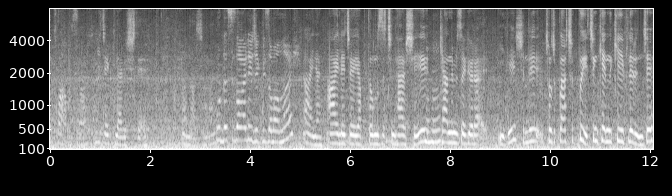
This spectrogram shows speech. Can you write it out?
Mutfağımız var. Yiyecekler işte. Ondan sonra. Burada siz ailecek bir zamanlar. Aynen. Ailece yaptığımız için her şeyi kendimize göre idi. Şimdi çocuklar çıktığı için kendi keyiflerince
